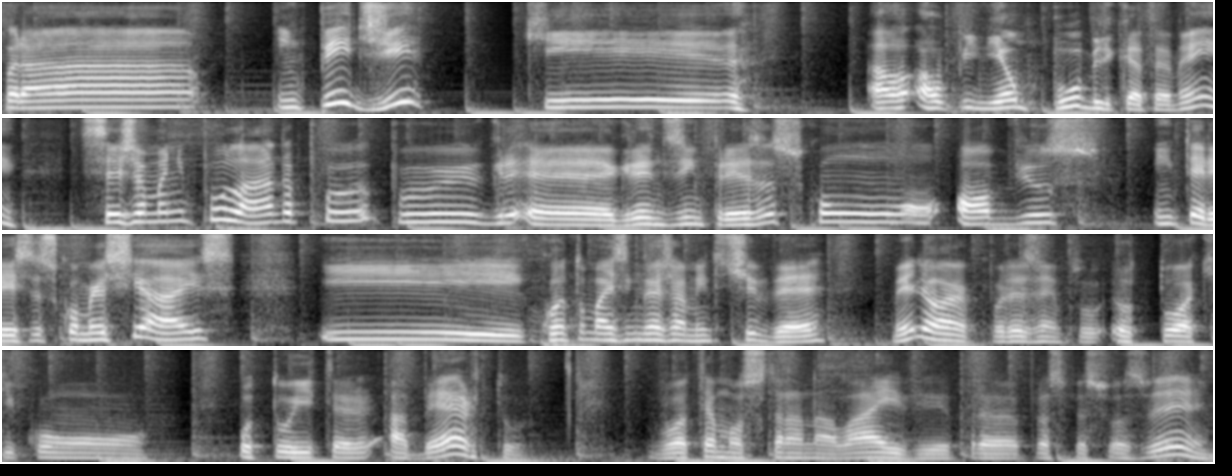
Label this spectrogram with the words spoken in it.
para impedir que a, a opinião pública também seja manipulada por, por eh, grandes empresas com óbvios interesses comerciais e quanto mais engajamento tiver, melhor. Por exemplo, eu tô aqui com o Twitter aberto, vou até mostrar na live para as pessoas verem.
